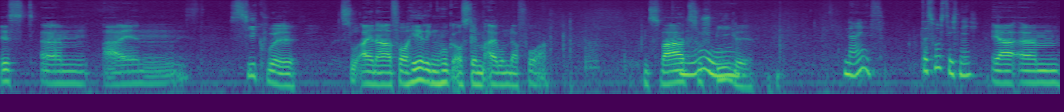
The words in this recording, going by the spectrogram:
ist ähm, ein Sequel zu einer vorherigen Hook aus dem Album davor. Und zwar zu Oh. Spiegel. Nice. Das wusste ich nicht. Ja, ähm,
